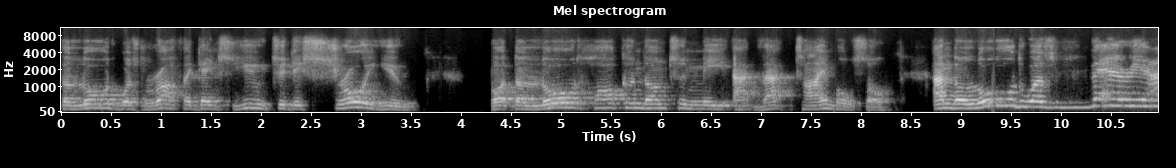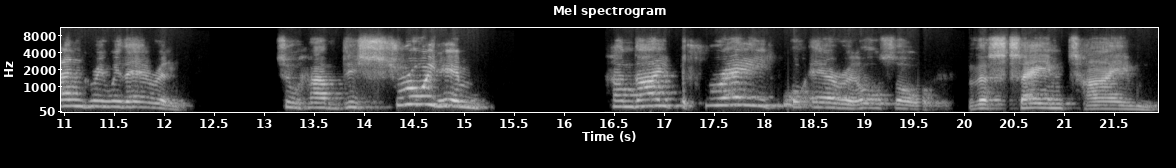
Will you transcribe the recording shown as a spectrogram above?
the Lord was wrath against you to destroy you. But the Lord hearkened unto me at that time also. And the Lord was very angry with Aaron to have destroyed him. And I prayed for Aaron also the same time.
